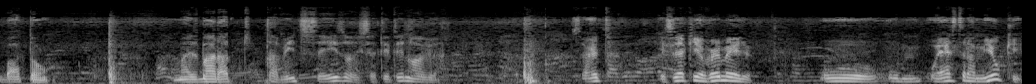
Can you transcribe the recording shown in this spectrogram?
Batom. Mais barato tá 26, ó, 79, ó. Certo? Esse aqui, o vermelho. O, o, o, Extra Milk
